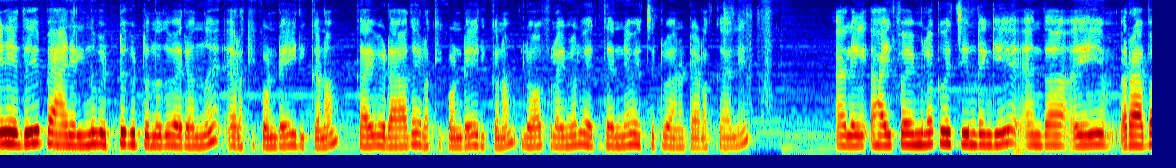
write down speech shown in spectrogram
ഇനി ഇത് പാനിൽ നിന്ന് വിട്ട് കിട്ടുന്നത് വരെ ഒന്ന് ഇളക്കിക്കൊണ്ടേ ഇരിക്കണം. കൈ വിടാതെ ഇളക്കിക്കൊണ്ടേ ഇരിക്കണം. ലോ ഫ്ലെയിമിൽ വെച്ച് തന്നെ വെച്ചിട്ട് വേണം ഇളക്കാൻ അല്ലെങ്കിൽ ഹൈ ഫ്ലെയിമിലൊക്കെ വെച്ചിട്ടുണ്ടെങ്കിൽ എന്താ ഈ റവ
